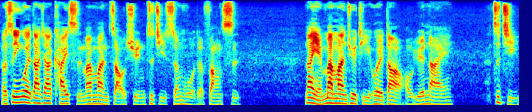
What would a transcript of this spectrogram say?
而是因为大家开始慢慢找寻自己生活的方式，那也慢慢去体会到，哦，原来自己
